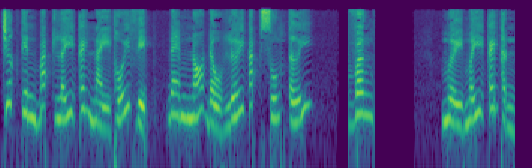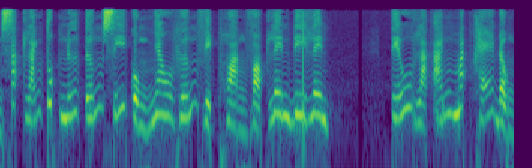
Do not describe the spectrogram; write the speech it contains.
Trước tiên bắt lấy cái này thối vịt, đem nó đầu lưới cắt xuống tới. Vâng. Mười mấy cái thần sắc lãnh túc nữ tướng sĩ cùng nhau hướng Việt Hoàng vọt lên đi lên. Tiếu lạc ánh mắt khẽ động,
